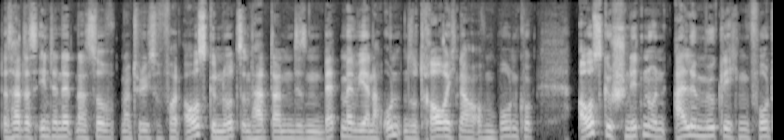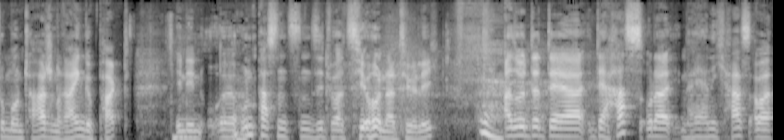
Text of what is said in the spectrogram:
das hat das Internet natürlich sofort ausgenutzt und hat dann diesen Batman, wie er nach unten so traurig nach auf den Boden guckt, ausgeschnitten und alle möglichen Fotomontagen reingepackt, in den äh, unpassendsten Situationen natürlich. Also der, der, der Hass oder, naja, nicht Hass, aber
